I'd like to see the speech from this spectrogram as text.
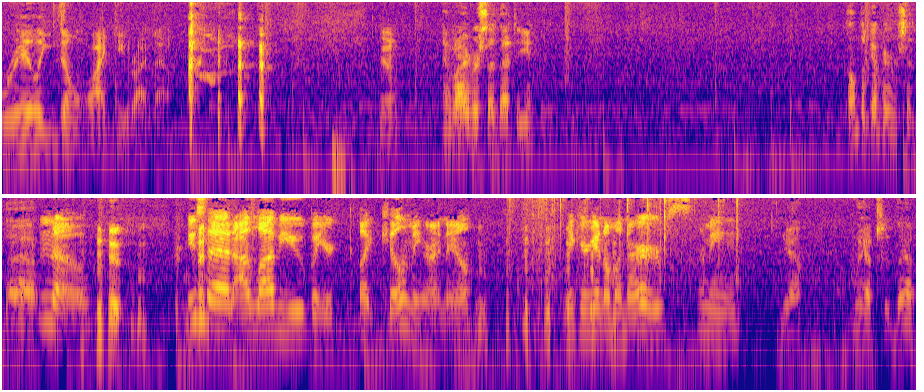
really don't like you right now." You know, Have I ever said that to you? I don't think I've ever said that. No. You said I love you, but you're like killing me right now. like you're getting on my nerves. I mean, Yeah, we have said that.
